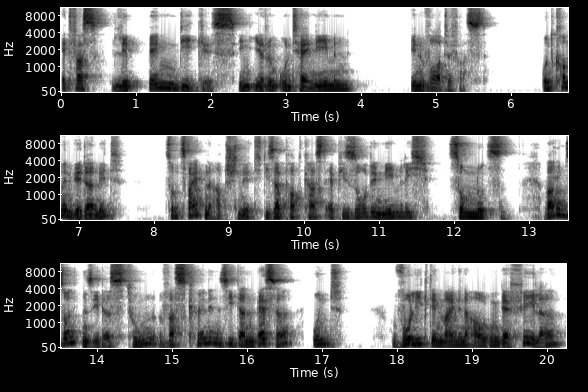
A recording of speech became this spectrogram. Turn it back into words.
etwas Lebendiges in Ihrem Unternehmen in Worte fasst. Und kommen wir damit zum zweiten Abschnitt dieser Podcast-Episode, nämlich zum Nutzen. Warum sollten Sie das tun? Was können Sie dann besser? Und wo liegt in meinen Augen der Fehler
